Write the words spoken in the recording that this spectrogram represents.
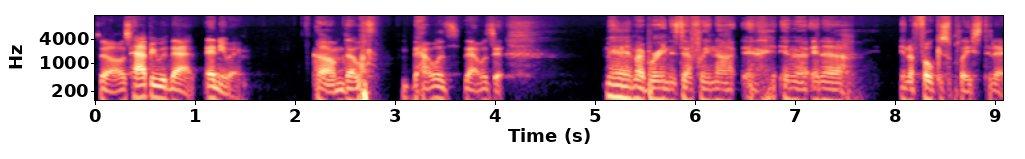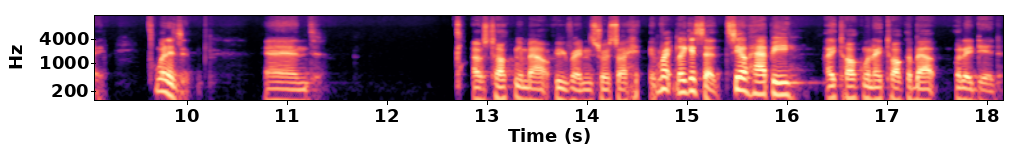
So I was happy with that. Anyway, um, that was that was that was it. Man, my brain is definitely not in, in a in a in a focused place today. When is it? And I was talking about rewriting story. So I right, like I said, see how happy I talk when I talk about what I did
